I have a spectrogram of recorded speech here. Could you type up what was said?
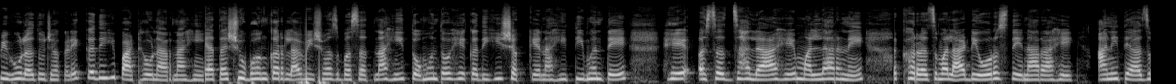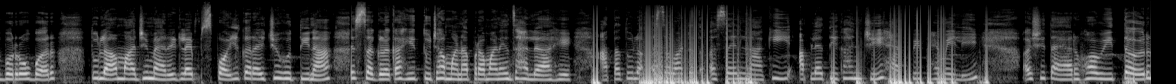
पिहूला तुझ्याकडे कधीही पाठवणार नाही. आता शुभंकरला विश्वास बसत नाही तो म्हणतो हे कधीही शक्य नाही. ती म्हणते हे असंच झालं आहे मल्हारने खरंच मला डिवोर्स देणार आहे. आणि त्याचबरोबर तुला माझी मॅरिड लाईफ स्पॉईल करायची होती ना हे सगळं काही तुझ्या मनाप्रमाणे झालं आहे. आता तुला असं वाटत असेल ना की आपल्या तिघांची हॅपी फॅमिली अशी तयार व्हावी तर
